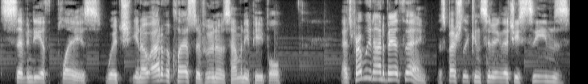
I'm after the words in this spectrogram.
70th place, which, you know, out of a class of who knows how many people, that's probably not a bad thing, especially considering that she seems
